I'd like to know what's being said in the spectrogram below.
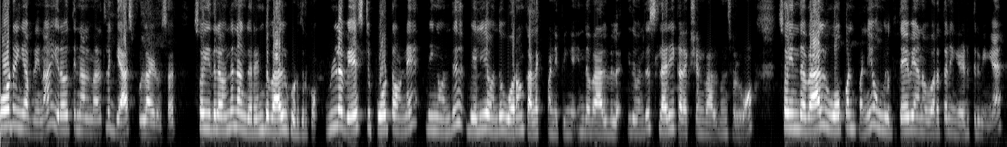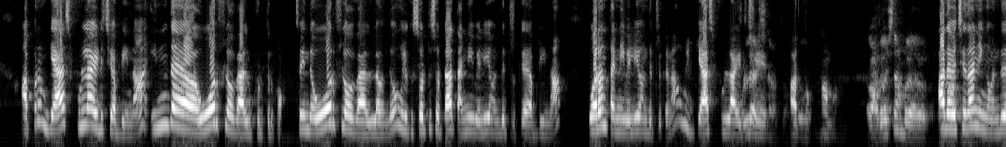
போடுறீங்க அப்படின்னா இருபத்தி நாலு மணி நேரத்துல கேஸ் ஃபுல் ஆயிடும் சார் ஸோ இதுல வந்து நாங்க ரெண்டு வேல்வ் கொடுத்துருக்கோம். உள்ள வேஸ்ட் போட்டோடனே நீங்க வந்து வெளியே வந்து உரம் கலெக்ட் பண்ணிப்பீங்க. இந்த வேல்வ்ல இது வந்து ஸ்லரி கலெக்ஷன் வேல்வ்னு சொல்லுவோம். ஸோ இந்த வேல்வ் ஓப்பன் பண்ணி உங்களுக்கு தேவையான உரத்தை நீங்க எடுத்துருவீங்க. அப்புறம் கேஸ் ஃபுல் ஆயிடுச்சு அப்படின்னா இந்த ஓவர்ஃப்ளோ வேல்வ் கொடுத்துருக்கோம். ஸோ இந்த ஓவர்ஃப்ளோ வேல்வ்ல வந்து உங்களுக்கு சொட்டு சொட்டா தண்ணி வெளியே வந்துட்டு இருக்கு அப்படின்னா உரம் தண்ணி வெளியே வந்துட்டு இருக்குன்னா உங்களுக்கு கேஸ் ஃபுல் ஆயிடுச்சு அர்த்தம், ஆமா. அதை வச்சுதான் நீங்க வந்து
